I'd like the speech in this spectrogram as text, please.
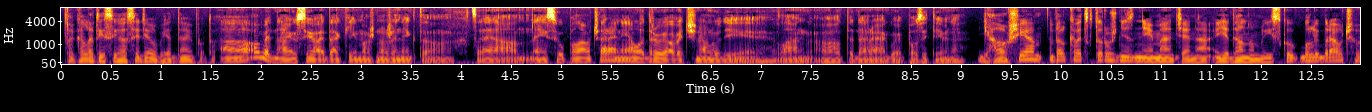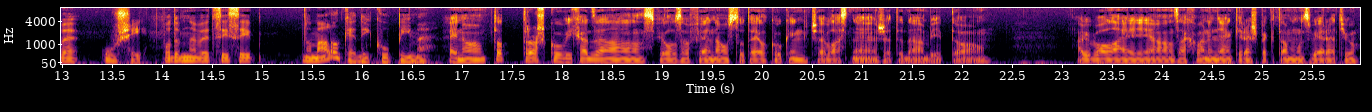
tak ale ty si ho asi neobjednajú potom. A objednajú si ho aj taký, možno, že niekto chce a nie sú úplne očarení, ale druhá väčšina ľudí lang, teda reaguje pozitívne. Ďalšia veľká vec, ktorú už dnes nemáte na jedelnom lístku, boli bravčové uši. Podobné veci si no málo kedy kúpime. Hej, no to trošku vychádza z filozofie nose to tail cooking, čo je vlastne, že teda aby to aby bol aj zachovaný nejaký rešpekt tomu zvieraťu,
